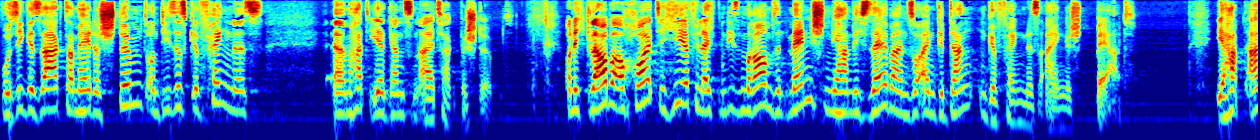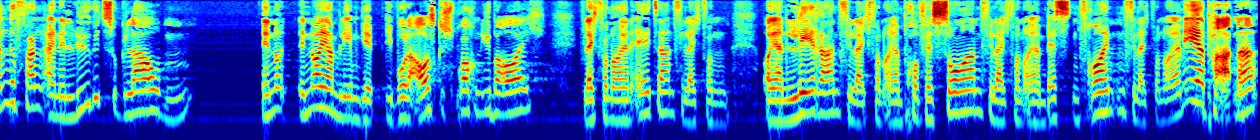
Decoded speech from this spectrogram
wo sie gesagt haben, hey, das stimmt und dieses Gefängnis ähm, hat ihr ganzen Alltag bestimmt. Und ich glaube auch heute hier, vielleicht in diesem Raum, sind Menschen, die haben sich selber in so ein Gedankengefängnis eingesperrt. Ihr habt angefangen, eine Lüge zu glauben in, in eurem Leben. Die, die wurde ausgesprochen über euch, vielleicht von euren Eltern, vielleicht von euren Lehrern, vielleicht von euren Professoren, vielleicht von euren besten Freunden, vielleicht von eurem Ehepartner,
